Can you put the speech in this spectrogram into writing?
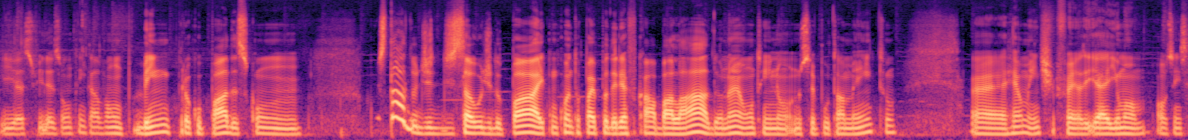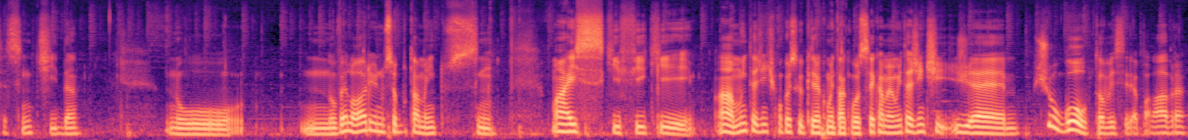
E as filhas ontem estavam bem preocupadas com o estado de, de saúde do pai, com quanto o pai poderia ficar abalado, né? Ontem no, no sepultamento. É, realmente foi e aí uma ausência sentida no, no velório e no sepultamento, sim. Mas que fique. Ah, muita gente, uma coisa que eu queria comentar com você, Camila, muita gente é, julgou, talvez seria a palavra,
